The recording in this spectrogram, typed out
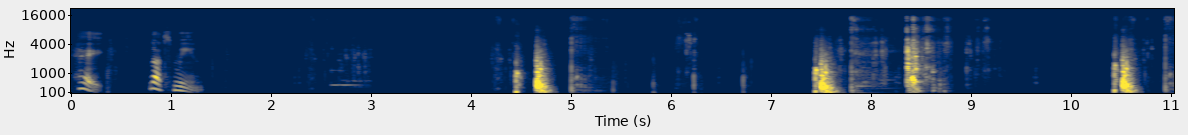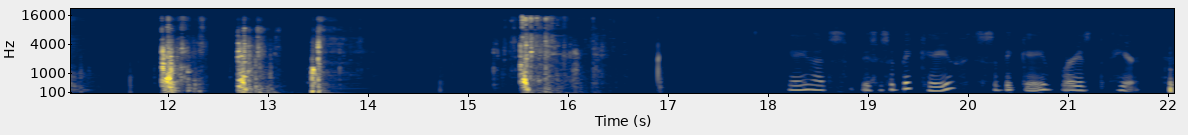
Hey, that's mean. Okay, that's this is a big cave. This is a big cave. Where is here? I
